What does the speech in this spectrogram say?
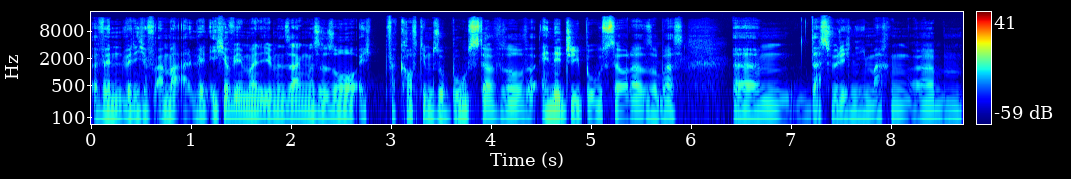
wenn, wenn ich auf einmal, wenn ich auf jemanden jemanden sagen müsste, so, ich verkaufe dem so Booster, so, so Energy Booster oder sowas, ähm, das würde ich nicht machen. Ähm,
